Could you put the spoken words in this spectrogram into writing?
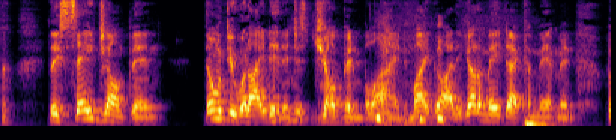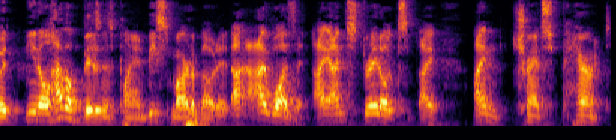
they say jump in. Don't do what I did and just jump in blind. My God, you got to make that commitment. But you know, have a business plan. Be smart about it. I, I wasn't. I, I'm straight out. I, I'm transparent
